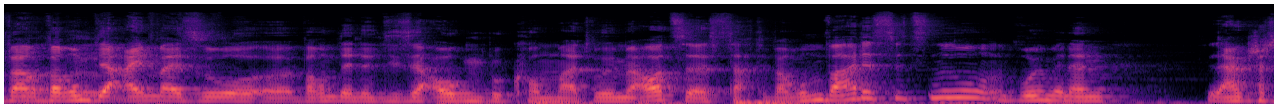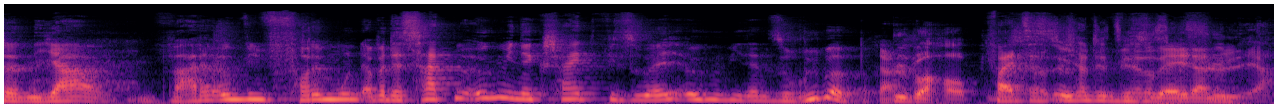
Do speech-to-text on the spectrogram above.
warum, warum der einmal so, äh, warum der denn diese Augen bekommen hat, wo ich mir auch zuerst dachte, warum war das jetzt nur? Und wo ich mir dann angeschaut hatten, ja, war da irgendwie ein Vollmond, aber das hat mir irgendwie nicht gescheit visuell irgendwie dann so rübergebracht. Überhaupt nicht. Falls das also irgendwie visuell Gefühl, dann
